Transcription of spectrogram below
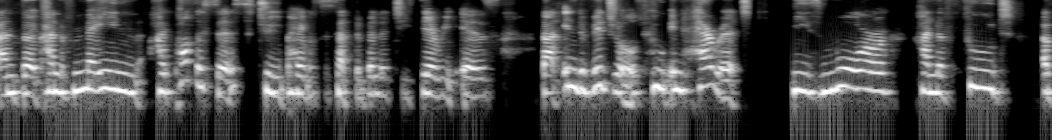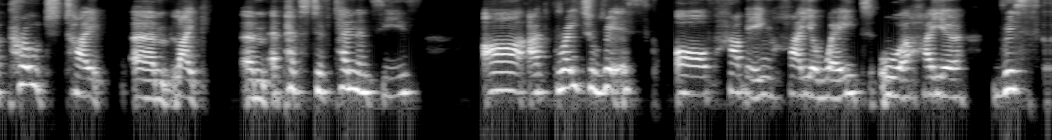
and the kind of main hypothesis to behavioral susceptibility theory is that individuals who inherit these more kind of food approach type, um, like um, appetitive tendencies, are at greater risk of having higher weight or a higher risk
